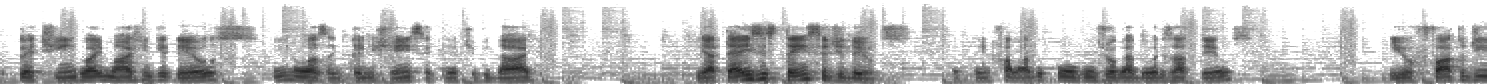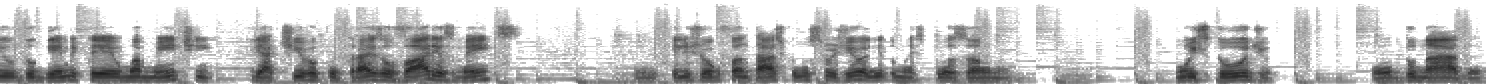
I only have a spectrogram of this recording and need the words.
refletindo a imagem de Deus em nós, a inteligência, a criatividade e até a existência de Deus. Eu tenho falado com alguns jogadores ateus e o fato de do game ter uma mente criativa por trás ou várias mentes Aquele jogo fantástico não surgiu ali de uma explosão, né? um estúdio, ou do nada.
